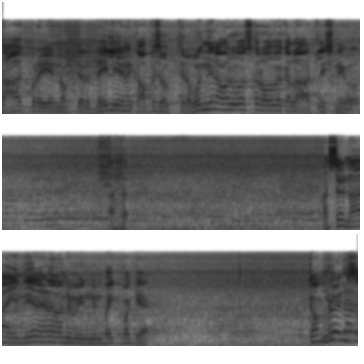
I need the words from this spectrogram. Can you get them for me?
ಸಾಕು ಬ್ರೋ ಏನು ಹೋಗ್ತೀರಾ? ಡೈಲಿ ಏನಕ್ಕೆ ಆಫೀಸ್ ಹೋಗ್ತೀರಾ? ಒಂದಿನ ಅವ್ರಿಗೋಸ್ಕರ ಹೋಗ್ಬೇಕಲ್ಲ ಅಟ್ಲೀಸ್ಟ್ ನೀವು. ಅಷ್ಟೇಣ್ಣ ಅಷ್ಟೇನಾ ಇನ್ನೇನು ಹೇಳಲ್ಲ ನಿಮ್ಮ ನಿಮ್ಮ ಬೈಕ್ ಬಗ್ಗೆ. Complaints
